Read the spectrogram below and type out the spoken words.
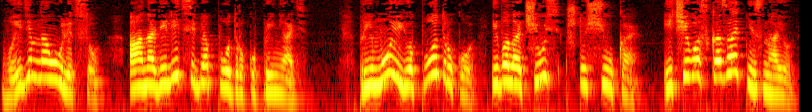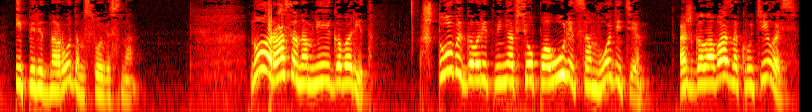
Выйдем на улицу, а она велит себя под руку принять. Приму ее под руку и волочусь, что щука. И чего сказать не знаю, и перед народом совестно. Ну, а раз она мне и говорит, что вы, говорит, меня все по улицам водите, аж голова закрутилась.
